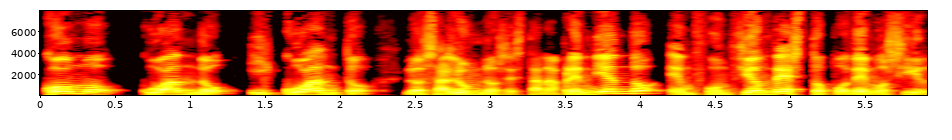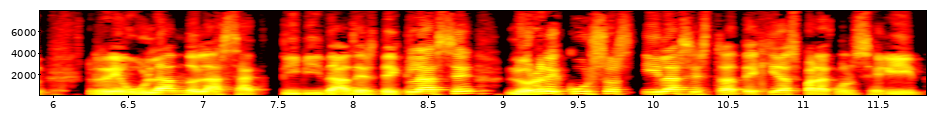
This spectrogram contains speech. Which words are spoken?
cómo, cuándo y cuánto los alumnos están aprendiendo. En función de esto podemos ir regulando las actividades de clase, los recursos y las estrategias para conseguir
